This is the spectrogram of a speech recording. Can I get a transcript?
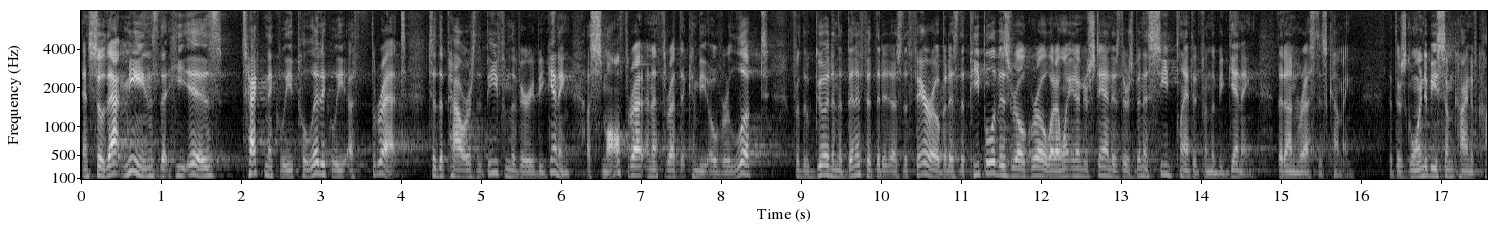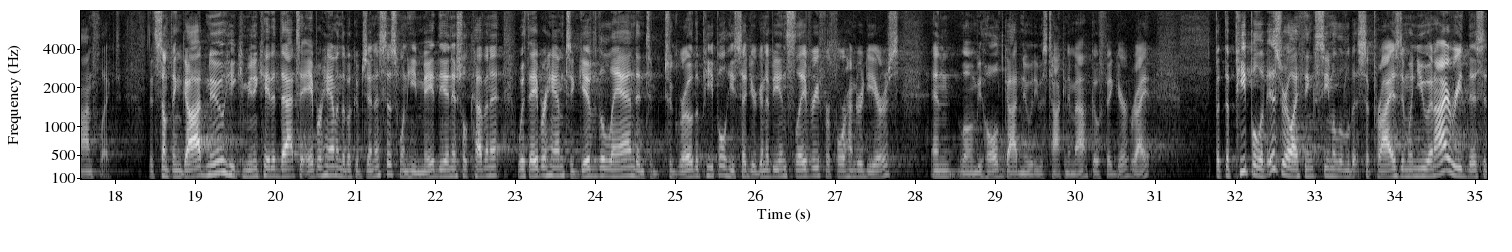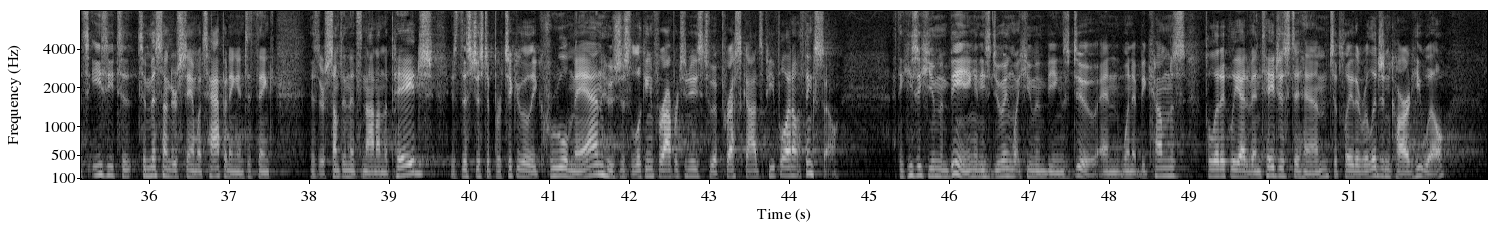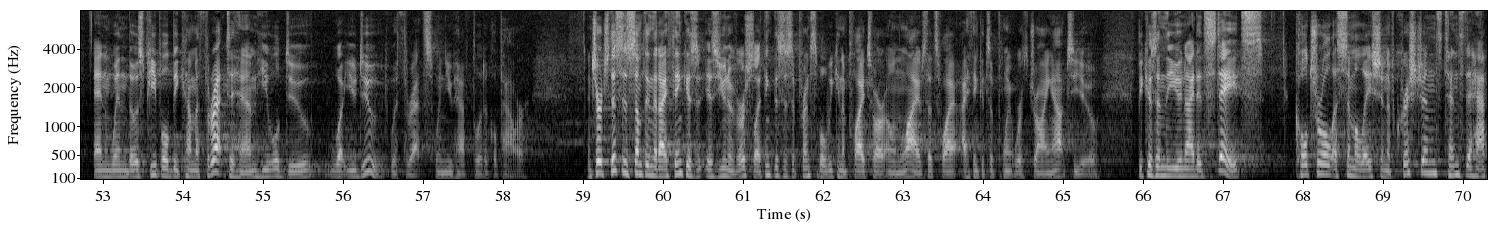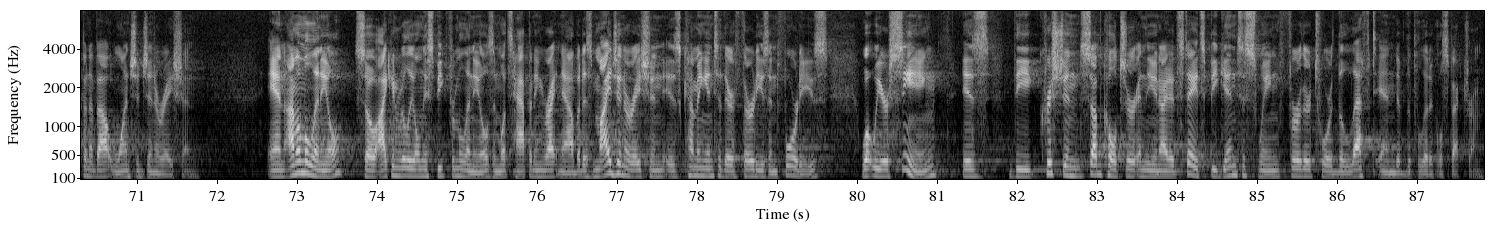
And so that means that he is technically, politically, a threat to the powers that be from the very beginning. A small threat and a threat that can be overlooked for the good and the benefit that it does the Pharaoh, but as the people of Israel grow, what I want you to understand is there's been a seed planted from the beginning that unrest is coming, that there's going to be some kind of conflict. It's something God knew. He communicated that to Abraham in the book of Genesis when he made the initial covenant with Abraham to give the land and to, to grow the people. He said, You're going to be in slavery for 400 years. And lo and behold, God knew what he was talking about. Go figure, right? But the people of Israel, I think, seem a little bit surprised. And when you and I read this, it's easy to, to misunderstand what's happening and to think, is there something that's not on the page? Is this just a particularly cruel man who's just looking for opportunities to oppress God's people? I don't think so. I think he's a human being and he's doing what human beings do. And when it becomes politically advantageous to him to play the religion card, he will. And when those people become a threat to him, he will do what you do with threats when you have political power. And, church, this is something that I think is, is universal. I think this is a principle we can apply to our own lives. That's why I think it's a point worth drawing out to you. Because in the United States, cultural assimilation of Christians tends to happen about once a generation. And I'm a millennial, so I can really only speak for millennials and what's happening right now. But as my generation is coming into their 30s and 40s, what we are seeing is the Christian subculture in the United States begin to swing further toward the left end of the political spectrum.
